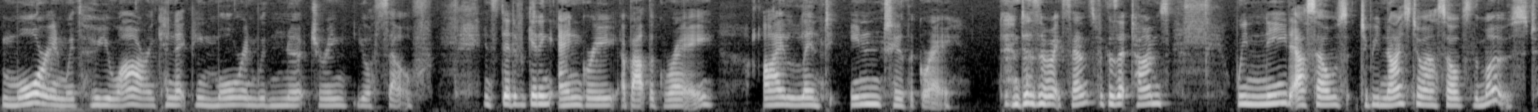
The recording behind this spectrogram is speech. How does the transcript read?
more in with who you are and connecting more in with nurturing yourself. Instead of getting angry about the grey, I lent into the grey. Does that make sense? Because at times we need ourselves to be nice to ourselves the most,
